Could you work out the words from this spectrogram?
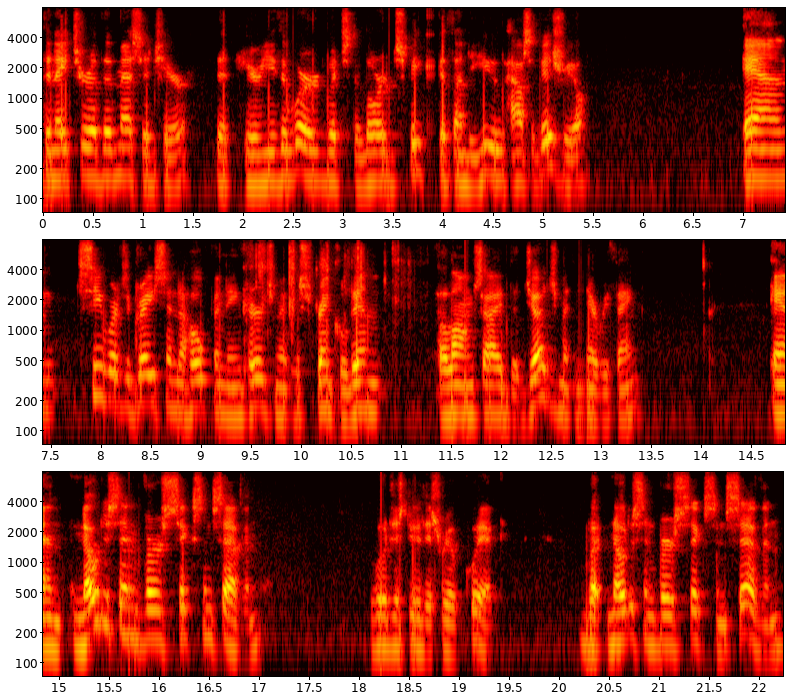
the nature of the message here that hear ye the word which the lord speaketh unto you house of israel and see where the grace and the hope and the encouragement was sprinkled in alongside the judgment and everything. And notice in verse 6 and 7 we'll just do this real quick but notice in verse 6 and 7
